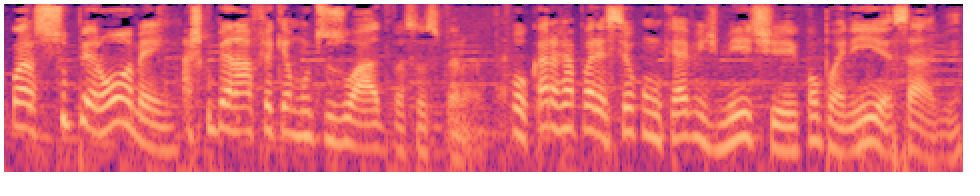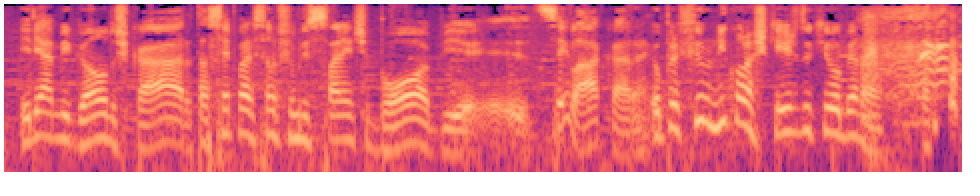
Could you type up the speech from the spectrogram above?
Agora, Super-Homem, acho que o Ben Affleck é muito zoado pra ser o Super-Homem. Pô, o cara já apareceu com o Kevin Smith e companhia, sabe? Ele é amigão dos caras, tá sempre aparecendo no filme de Silent Bob, sei lá, cara. Eu prefiro o Nicolas Cage do que o Ben Affleck.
